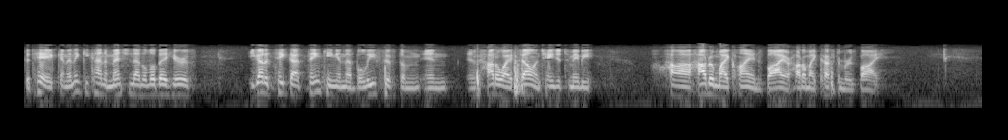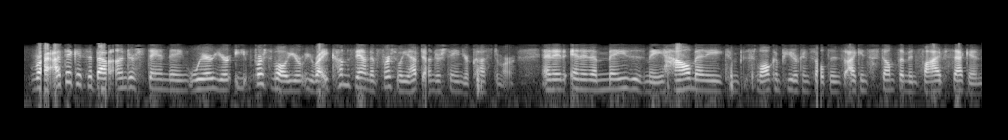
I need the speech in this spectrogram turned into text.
to take. And I think you kind of mentioned that a little bit here. Is you got to take that thinking and that belief system and and how do I sell and change it to maybe uh, how do my clients buy or how do my customers buy? Right. I think it's about understanding where you're. First of all, you're, you're right. It comes down to first of all, you have to understand your customer, and it and it amazes me how many com- small computer consultants I can stump them in five seconds,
